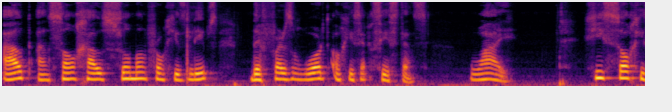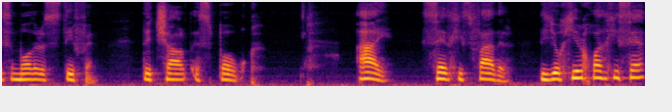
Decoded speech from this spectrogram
out and somehow summoned from his lips the first word of his existence. Why? He saw his mother stiffen. The child spoke. I, said his father. Did you hear what he said?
